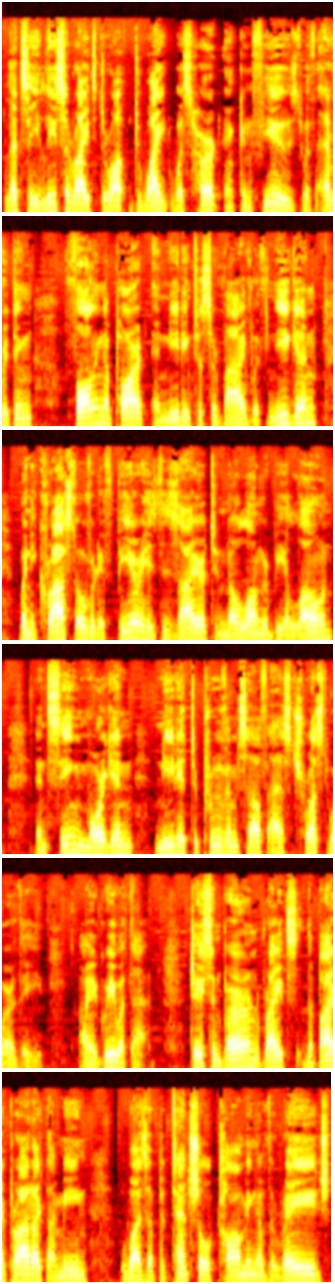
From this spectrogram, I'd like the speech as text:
let's see. Lisa writes, Dwight was hurt and confused with everything falling apart and needing to survive with Negan. When he crossed over to fear his desire to no longer be alone and seeing Morgan needed to prove himself as trustworthy. I agree with that. Jason Byrne writes the byproduct, I mean, was a potential calming of the rage,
